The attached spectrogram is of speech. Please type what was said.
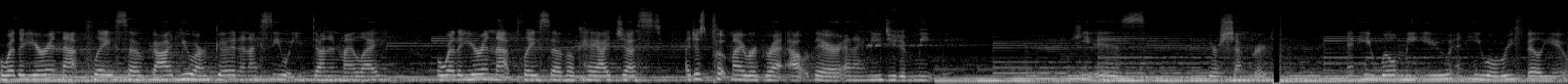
or whether you're in that place of, God, you are good and I see what you've done in my life, or whether you're in that place of, okay, I just, I just put my regret out there and I need you to meet me. He is your shepherd, and He will meet you and He will refill you.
